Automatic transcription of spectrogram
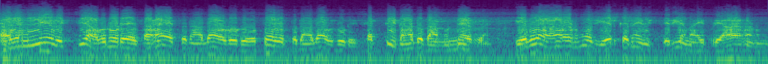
அவனையே வச்சு அவனுடைய சகாயத்தினால அவனுடைய ஒத்துழைப்பினால அவனுடைய சக்தினால நான் முன்னேறுறேன் ஏதோ ஆகணுமோ அது ஏற்கனவே எனக்கு தெரியும் நான் இப்படி ஆகணும்.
